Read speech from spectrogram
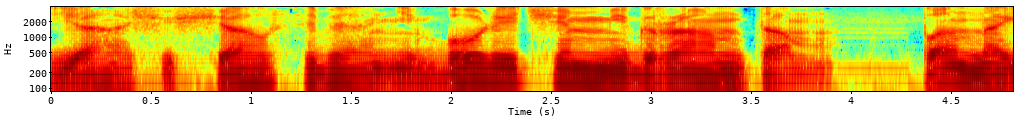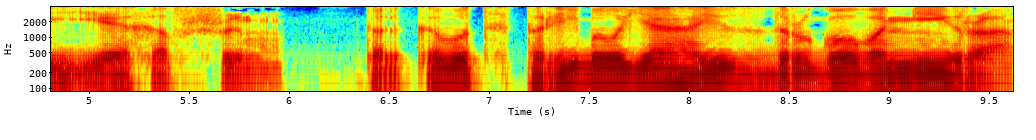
Я ощущал себя не более чем мигрантом, понаехавшим. Только вот прибыл я из другого мира.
